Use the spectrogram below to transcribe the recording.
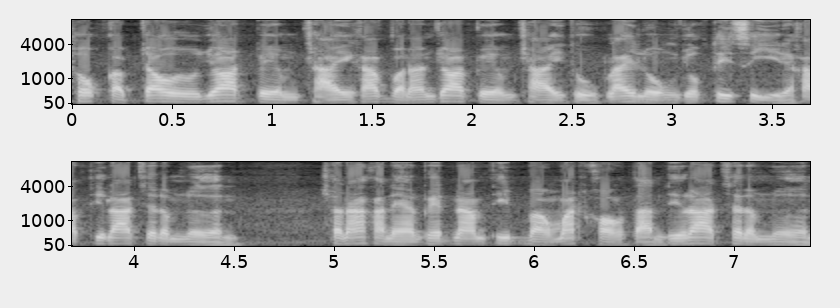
ชกกับเจ้ายอดเปรมชัยครับวันนั้นยอดเปรมชัยถูกไล่ลงยกที่4นะครับที่ราชดำเนิน ชนะคะแนนเพชรน้ำทิพย์บางมัดของตันที่ราชดำเนิน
